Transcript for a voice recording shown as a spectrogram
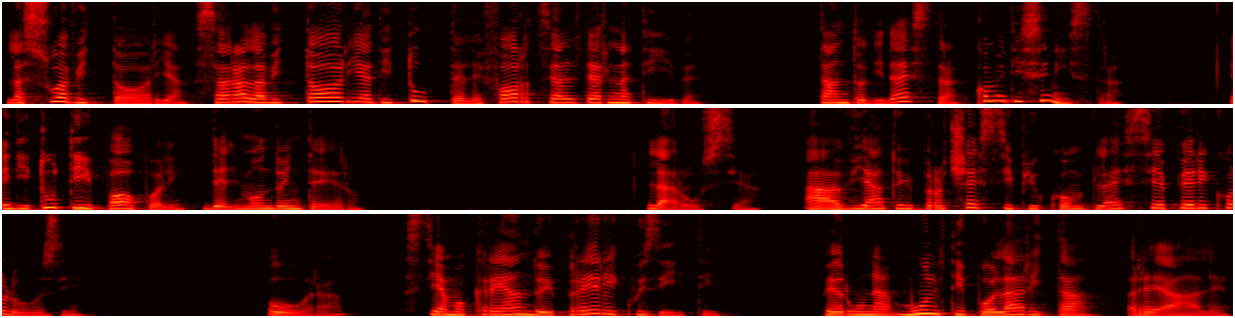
La sua vittoria sarà la vittoria di tutte le forze alternative, tanto di destra come di sinistra, e di tutti i popoli del mondo intero. La Russia ha avviato i processi più complessi e pericolosi. Ora stiamo creando i prerequisiti per una multipolarità reale.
